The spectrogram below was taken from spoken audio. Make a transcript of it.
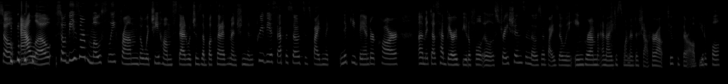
So aloe. So these are mostly from The Witchy Homestead, which is a book that I've mentioned in previous episodes. It's by Nikki Van De Car. Um, it does have very beautiful illustrations, and those are by Zoe Ingram. And I just wanted to shout her out too because they're all beautiful.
